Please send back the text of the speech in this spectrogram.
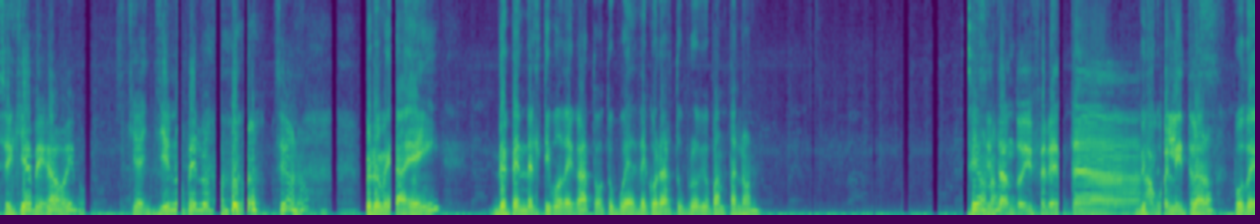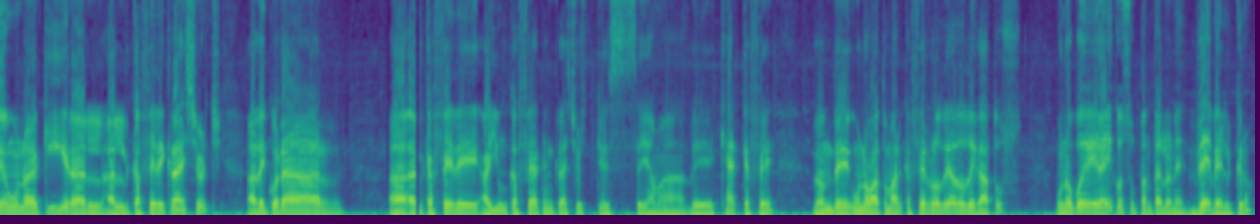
Se queda pegado ahí, po. queda lleno de pelo el pantalón. ¿Sí o no? Pero mira, ahí depende del tipo de gato, tú puedes decorar tu propio pantalón. ¿Sí o no? Visitando diferentes Dif- abuelitas. Claro, pude uno aquí ir al, al café de Christchurch a decorar a- al café de hay un café acá en Christchurch que se llama The Cat Café donde uno va a tomar café rodeado de gatos. Uno puede ir ahí con sus pantalones de velcro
